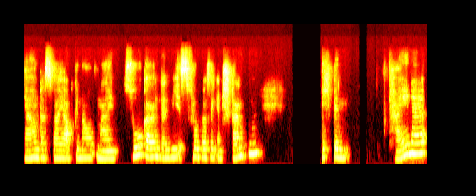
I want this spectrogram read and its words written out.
Ja, und das war ja auch genau mein Zugang, denn wie ist Flowbirthing entstanden? Ich bin keine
